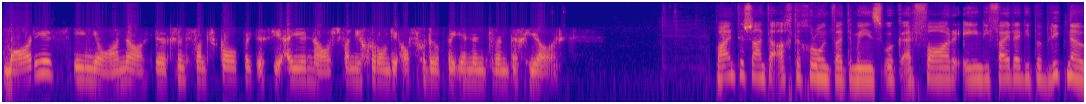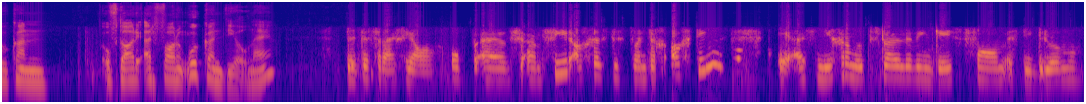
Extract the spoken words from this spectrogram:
Marius en Johanna Dirksen van Skalkwyk is die eienaars van die grond die afgelope 21 jaar. Baie interessante agtergrond wat 'n mens ook ervaar en die feit dat die publiek nou kan of daardie ervaring ook kan deel, né? Nee? Dit is reg ja. Op uh, um, 4 Augustus 2018 uh, is Nigramoop Slow Living Guest Farm is die droom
